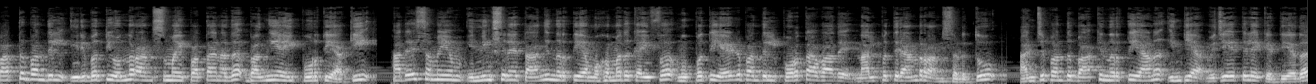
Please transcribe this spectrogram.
പത്ത് പന്തിൽ ഇരുപത്തിയൊന്ന് റൺസുമായി പത്താൻ അത് ഭംഗിയായി പൂർത്തിയാക്കി. അതേസമയം ഇന്നിംഗ്സിനെ താങ്ങി നിർത്തിയ മുഹമ്മദ് കൈഫ് മുപ്പത്തിയേഴ് പന്തിൽ പുറത്താവാതെ നാൽപ്പത്തിരണ്ട് റൺസ് എടുത്തു. അഞ്ച് പന്ത് ബാക്കി നിർത്തിയാണ് ഇന്ത്യ വിജയത്തിലേക്ക് എത്തിയത്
